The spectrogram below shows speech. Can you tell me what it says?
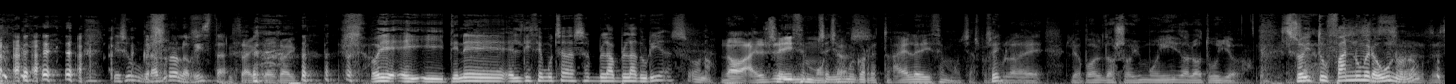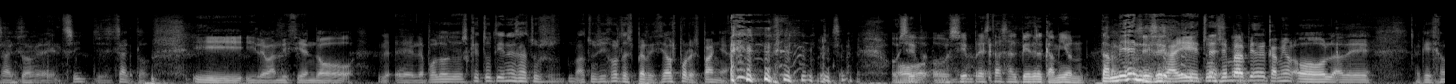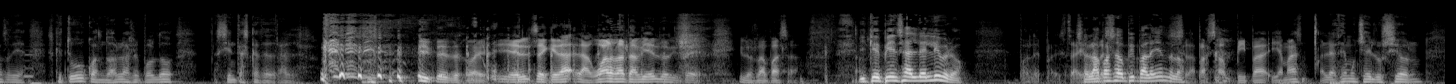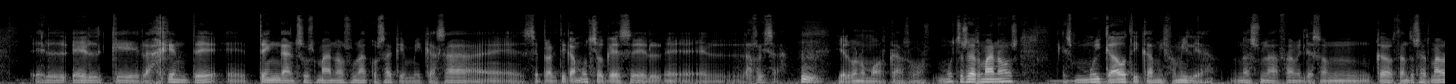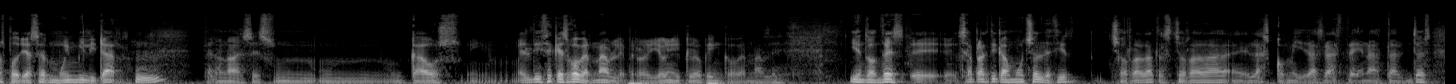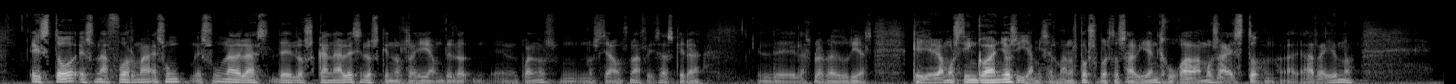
que es un gran prologuista. Exacto, exacto. Oye, ¿y tiene él dice muchas blabladurías o no? No, a él le dicen muchas. señor muy correcto. A él le dicen muchas. Por ¿Sí? ejemplo, la de Leopoldo, soy muy ídolo tuyo. Soy tu fan número uno, ¿no? Exacto, eh, sí, exacto. Y, y le van diciendo, eh, Leopoldo, es que tú tienes a tus, a tus hijos desperdiciados por España. O, siempre, o siempre estás al pie del camión. También. Sí, sí, ahí, tú siempre al pie del camión. O la de, la que dijeron otro día, es que tú cuando hablas, Leopoldo, sientas catedral. y, dices, "Joder", y él se queda, la guarda también lo dice, y los la pasa. ¿Y qué piensa él del libro? Pues le- está ¿Se lo ha pasado pipa leyéndolo? Se lo ha pasado pipa y además le hace mucha ilusión el, el que la gente eh, tenga en sus manos una cosa que en mi casa eh, se practica mucho, que es el- eh, el- la risa Hmm. y el buen humor. Claro, somos muchos hermanos, es muy caótica mi familia, no es una familia, son, claro, tantos hermanos podría ser muy militar. Hmm. Pero no, es, es un, un- un caos. y él dice que es gobernable, pero yo creo que ingobernable. Y entonces eh, se ha practicado mucho el decir chorrada tras chorrada, eh, las comidas, las cenas, tal. Entonces, esto es una forma, es, un, es una de las de los canales en los que nos reíamos, de lo- en el cual nos, nos echábamos unas risas, que era el de las habladurías, que llevamos cinco años y ya mis hermanos, por supuesto, sabían y jugábamos a esto, a, a reírnos.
